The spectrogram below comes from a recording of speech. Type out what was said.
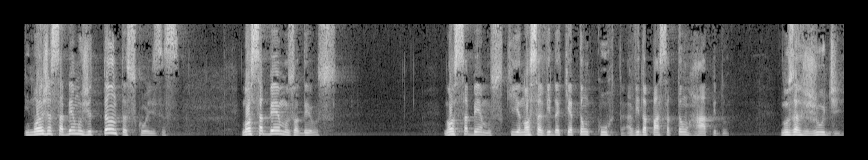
E nós já sabemos de tantas coisas. Nós sabemos, ó Deus, nós sabemos que a nossa vida aqui é tão curta, a vida passa tão rápido. Nos ajude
